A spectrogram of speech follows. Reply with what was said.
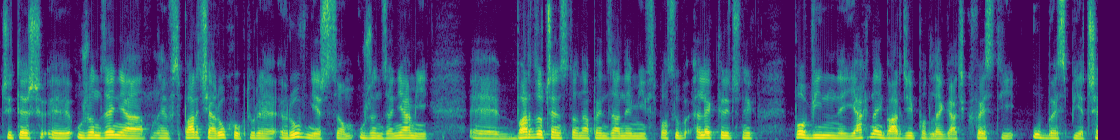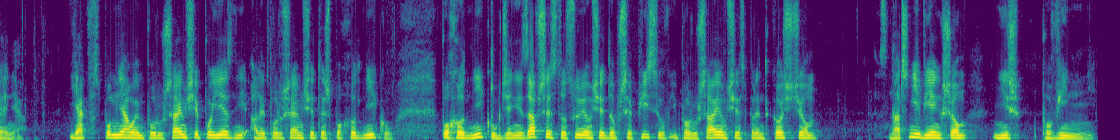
czy też y, urządzenia e, wsparcia ruchu, które również są urządzeniami e, bardzo często napędzanymi w sposób elektryczny, powinny jak najbardziej podlegać kwestii ubezpieczenia. Jak wspomniałem, poruszają się po jezdni, ale poruszają się też po chodniku. Po chodniku, gdzie nie zawsze stosują się do przepisów i poruszają się z prędkością znacznie większą niż powinni.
